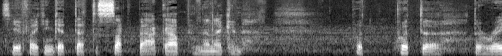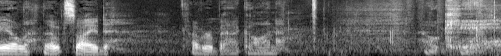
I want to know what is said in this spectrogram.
see if I can get that to suck back up and then I can put put the, the rail, the outside cover back on. Okay.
